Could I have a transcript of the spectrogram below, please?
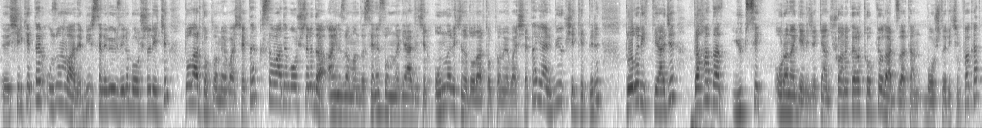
e, şirketler uzun vade bir sene ve üzeri borçları için dolar toplamaya başlayacaklar. Kısa vade borçları da aynı zamanda sene sonuna geldiği için onlar için de dolar toplamaya başlayacaklar. Yani büyük şirketlerin dolar ihtiyacı daha da yüksek orana gelecek. Yani şu ana kadar topluyorlardı zaten borçlar için fakat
